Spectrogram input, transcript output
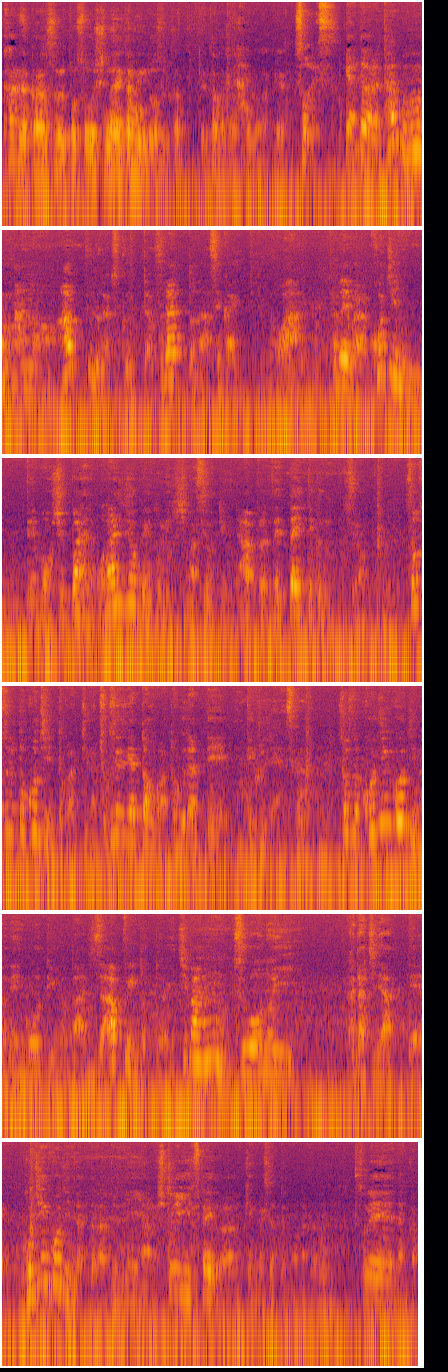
彼らからするとそうしないためにどうするかって戦ってるわけ。そうです。いやだから多分あのアップルが作ったフラットな世界っていうのは例えば個人でも出版社でも同じ条件で取引しますよっていうふうにアップルは絶対言ってくるんですよ、うん、そうすると個人とかっていうのは直接やった方が得だって言ってくるじゃないですか、うん、そうすると個人個人の連合っていうのが実はアップルにとっては一番都合のいい形であって個人個人だったら別に1人2人とか喧嘩しちゃってもなんかそれなんか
